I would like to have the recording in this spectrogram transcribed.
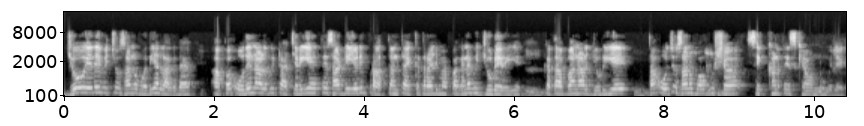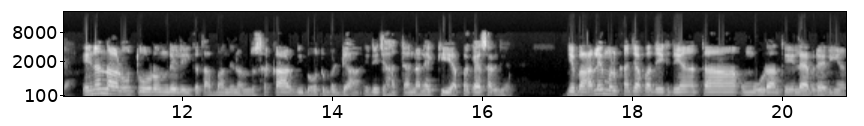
ਜੋ ਇਹਦੇ ਵਿੱਚੋਂ ਸਾਨੂੰ ਵਧੀਆ ਲੱਗਦਾ ਆਪਾਂ ਉਹਦੇ ਨਾਲ ਵੀ ਟੱਚ ਰਹੀਏ ਤੇ ਸਾਡੀ ਜਿਹੜੀ ਪ੍ਰਾਤਨਤਾ ਇੱਕ ਤਰ੍ਹਾਂ ਜਿਵੇਂ ਆਪਾਂ ਕਹਿੰਦੇ ਵੀ ਜੁੜੇ ਰਹੀਏ। ਕਿਤਾਬਾਂ ਨਾਲ ਜੁੜੀਏ। ਤਾਂ ਉਹ ਚੋਂ ਸਾਨੂੰ ਬਹੁਤ ਕੁਝ ਸਿੱਖਣ ਤੇ ਸਿਖਾਉਣ ਨੂੰ ਮਿਲੇਗਾ। ਇਹਨਾਂ ਨਾਲੋਂ ਤੋੜਨ ਦੇ ਲਈ ਕਿਤਾਬਾਂ ਦੇ ਨਾਲੋਂ ਸਰਕਾਰ ਦੀ ਬਹੁਤ ਵੱਡਾ ਇਹਦੇ 'ਚ ਹੱਥ ਹੈ। ਨਾਲ ਹੀ ਆਪਾਂ ਕਹਿ ਸਕਦੇ ਹਾਂ। ਜੇ ਬਾਹਰਲੇ ਮੁਲਕਾਂ 'ਚ ਆਪਾਂ ਦੇਖਦੇ ਹਾਂ ਤਾਂ ਮੋੜਾਂ ਤੇ ਲਾਇਬ੍ਰੇਰੀਆਂ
